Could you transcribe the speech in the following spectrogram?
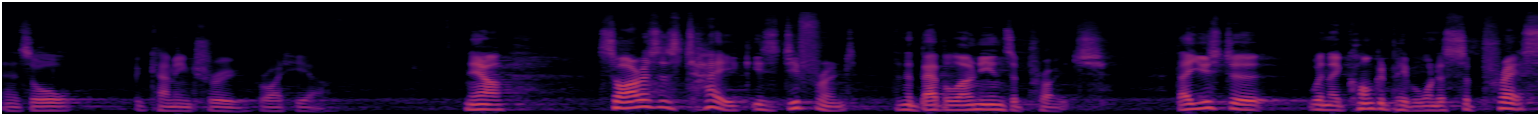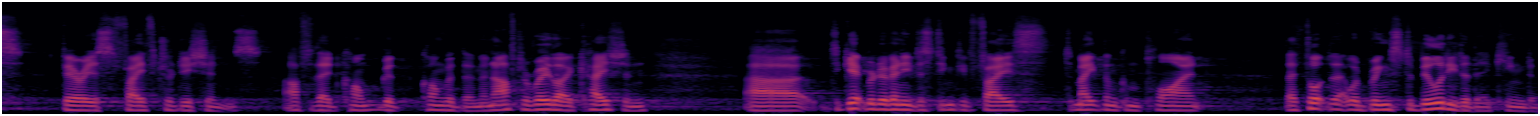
and it's all becoming true right here. Now, Cyrus's take is different than the Babylonians' approach. They used to, when they conquered people, want to suppress various faith traditions after they'd conquered, conquered them. And after relocation, uh, to get rid of any distinctive face, to make them compliant, they thought that, that would bring stability to their kingdom.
